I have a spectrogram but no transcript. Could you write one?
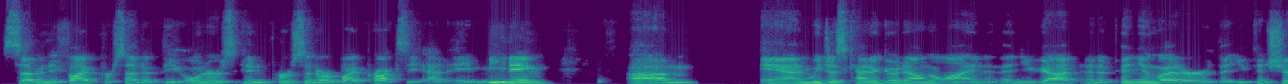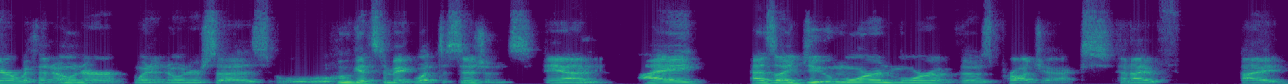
75% of the owners in person or by proxy at a meeting. Um, and we just kind of go down the line. And then you got an opinion letter that you can share with an owner when an owner says, well, who gets to make what decisions? And I, as I do more and more of those projects, and I've I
